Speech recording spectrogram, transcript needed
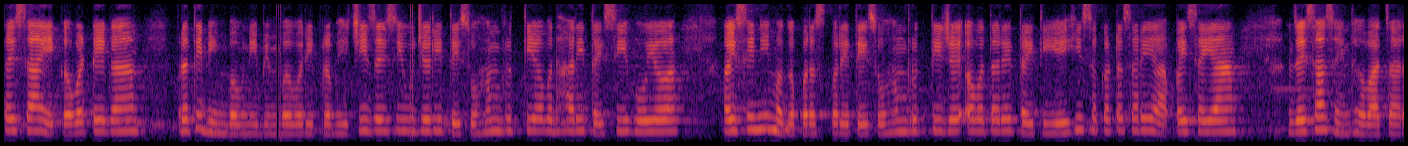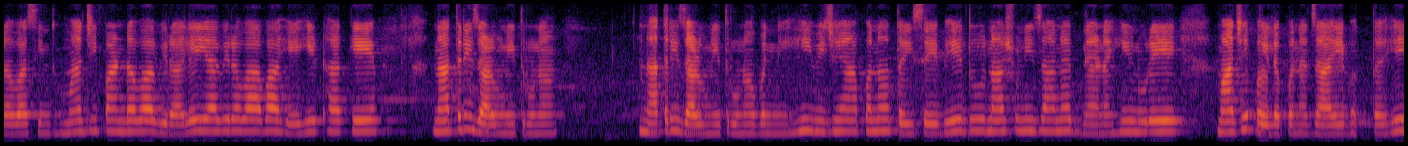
तैसा एकवटेगा प्रतिबिंबवनी बिंबवरी प्रभेची जैसी उजरी ते सोहम वृत्ती अवधारी तैसी होय. ऐसिनी मग परस्परे ते सोहम वृत्ती जय अवतरे तैती येही सकट सरे आपैसया. जैसा सैंधवाचा रवा सिंधुमाजी पांडवा विराले या विरवावा हेही ठाके. नातरी जाळुनी तृण नातरी जाळुनी तृणवन्नी ही विजयापन तैसे भेदू नाशुनी जाण. ज्ञानही नुरे. माझे पैलपण जाये. भक्त हे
